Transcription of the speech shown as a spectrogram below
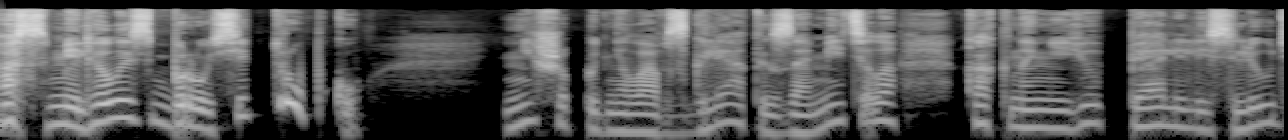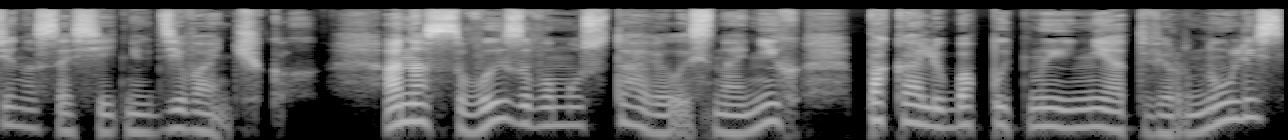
осмелилась бросить трубку. Ниша подняла взгляд и заметила, как на нее пялились люди на соседних диванчиках. Она с вызовом уставилась на них, пока любопытные не отвернулись,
